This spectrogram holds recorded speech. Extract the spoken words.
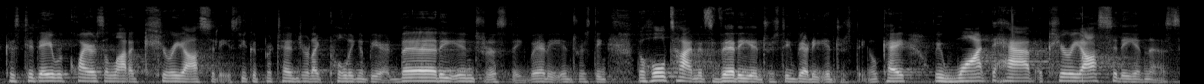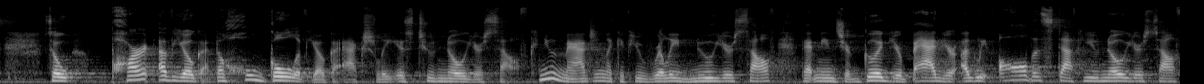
because today requires a lot of curiosity. So you could pretend you're like pulling a beard. Very interesting, very interesting. The whole time it's very interesting, very interesting, okay? We want to have a curiosity in this. So part of yoga, the whole goal of yoga actually is to know yourself. Can you imagine like if you really knew yourself, that means you're good, you're bad, you're ugly, all the stuff you know yourself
